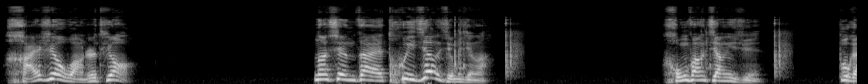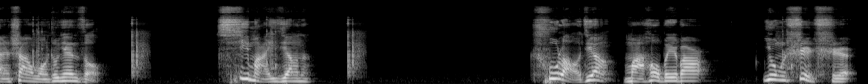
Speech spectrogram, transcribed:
还是要往这跳。那现在退将行不行啊？红方将一军不敢上，往中间走，弃马一将呢？出老将，马后背包，用士吃，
